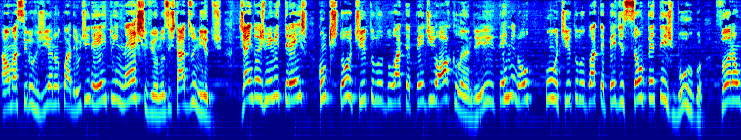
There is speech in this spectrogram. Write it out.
a uma cirurgia no quadril direito em Nashville, nos Estados Unidos. Já em 2003, conquistou o título do ATP de Auckland e terminou com o título do ATP de São Petersburgo. Foram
